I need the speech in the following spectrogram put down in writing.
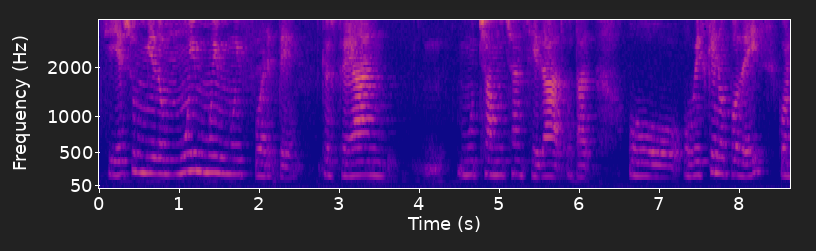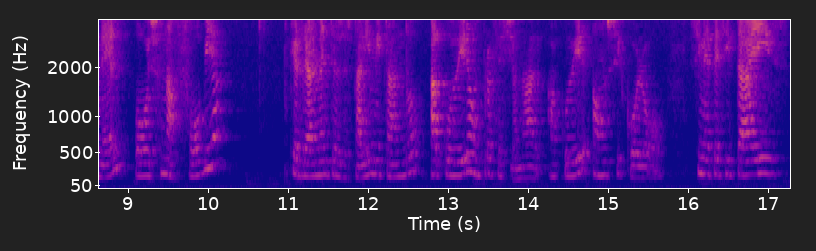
si es un miedo muy, muy, muy fuerte, que os crean mucha, mucha ansiedad o tal, o, veis que no podéis con él, o es una fobia que realmente os está limitando, acudir a un profesional, acudir a un psicólogo si necesitáis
